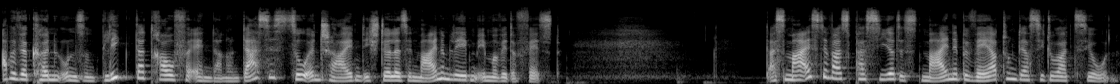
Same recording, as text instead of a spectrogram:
aber wir können unseren Blick darauf verändern und das ist so entscheidend. Ich stelle es in meinem Leben immer wieder fest. Das meiste, was passiert, ist meine Bewertung der Situation.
